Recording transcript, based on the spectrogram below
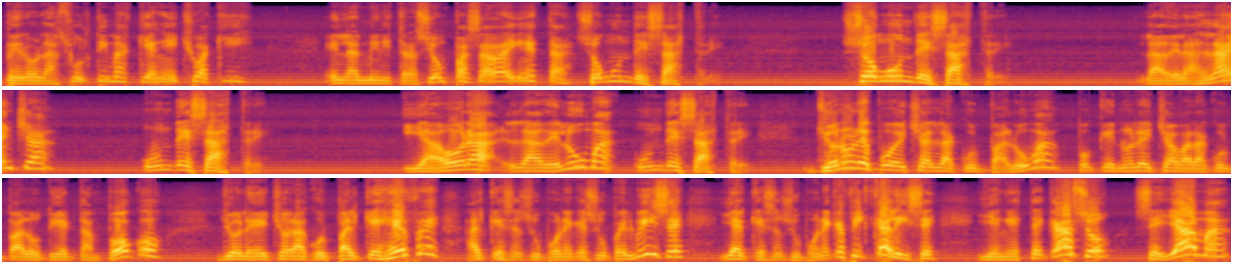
pero las últimas que han hecho aquí, en la administración pasada y en esta, son un desastre. Son un desastre. La de las lanchas, un desastre. Y ahora la de Luma, un desastre. Yo no le puedo echar la culpa a Luma, porque no le echaba la culpa a Lutier tampoco. Yo le echo la culpa al que es jefe, al que se supone que supervise y al que se supone que fiscalice. Y en este caso se llama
